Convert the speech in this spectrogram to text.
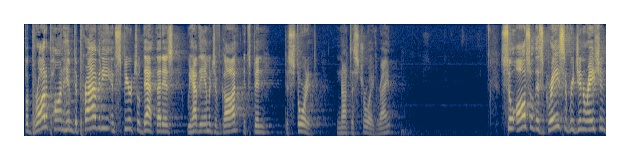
but brought upon him depravity and spiritual death. That is, we have the image of God, it's been distorted, not destroyed, right? So also this grace of regeneration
